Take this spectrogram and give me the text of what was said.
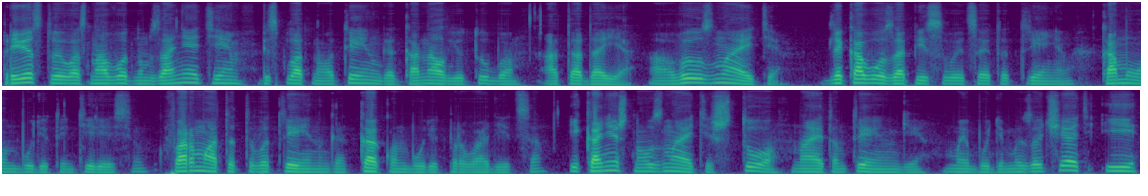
Приветствую вас на вводном занятии бесплатного тренинга канал YouTube от А до Я. Вы узнаете, для кого записывается этот тренинг, кому он будет интересен, формат этого тренинга, как он будет проводиться. И, конечно, узнаете, что на этом тренинге мы будем изучать и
